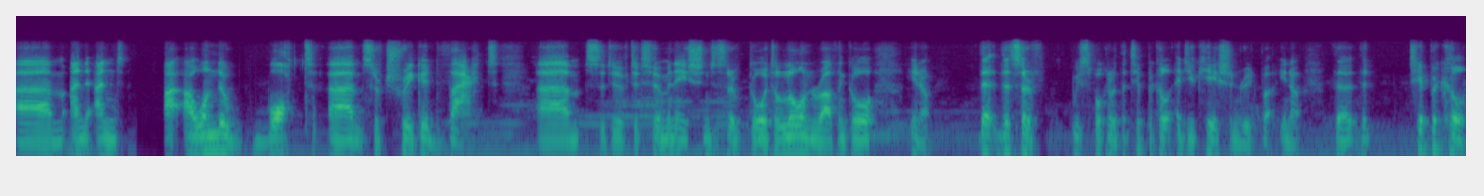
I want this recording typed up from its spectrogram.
um, and and I, I wonder what um, sort of triggered that um, sort of determination to sort of go it alone rather than go, you know, the the sort of we've spoken about the typical education route, but you know, the the typical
